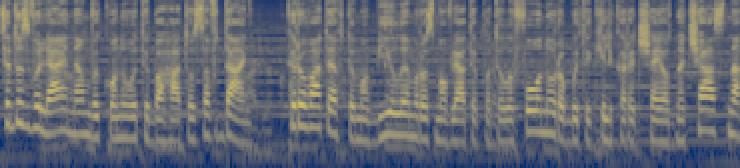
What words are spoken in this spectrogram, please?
Це дозволяє нам виконувати багато завдань, керувати автомобілем, розмовляти по телефону, робити кілька речей одночасно.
